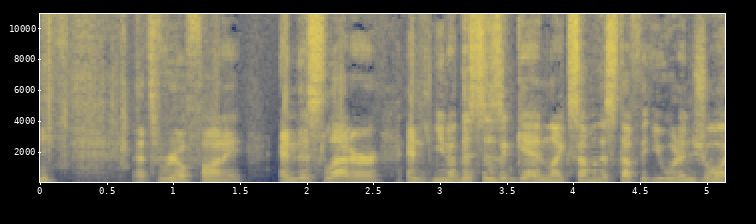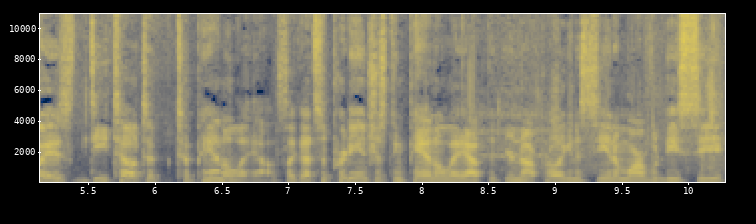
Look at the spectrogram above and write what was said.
That's real funny. And this letter, and you know, this is again like some of the stuff that you would enjoy is detail to, to panel layouts. Like that's a pretty interesting panel layout that you're not probably going to see in a Marvel DC.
